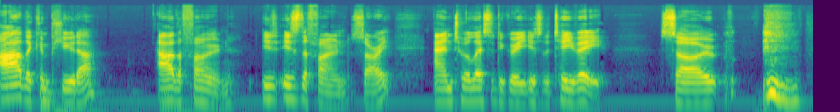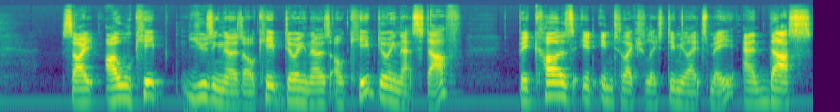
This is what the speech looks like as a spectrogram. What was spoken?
are the computer, are the phone, is, is the phone, sorry, and to a lesser degree is the TV. So So I, I will keep using those. I'll keep doing those. I'll keep doing that stuff because it intellectually stimulates me and thus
